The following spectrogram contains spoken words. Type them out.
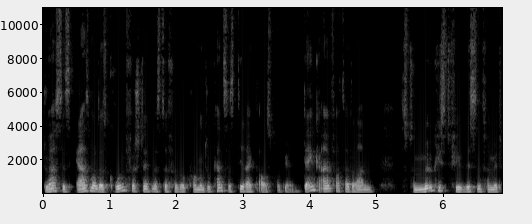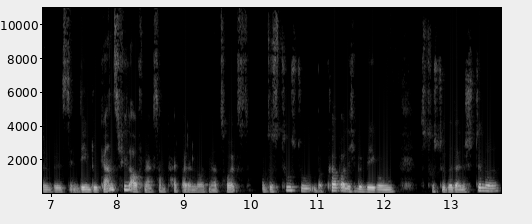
Du hast jetzt erstmal das Grundverständnis dafür bekommen und du kannst es direkt ausprobieren. Denk einfach daran, dass du möglichst viel Wissen vermitteln willst, indem du ganz viel Aufmerksamkeit bei den Leuten erzeugst. Und das tust du über körperliche Bewegungen, das tust du über deine Stimme,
